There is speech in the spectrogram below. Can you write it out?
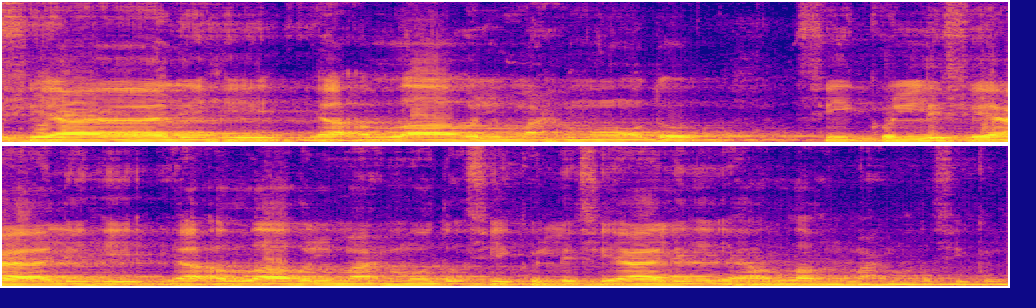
فعاله يا الله المحمود في كل فعاله يا الله المحمود في كل فعاله يا الله المحمود في كل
